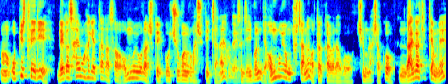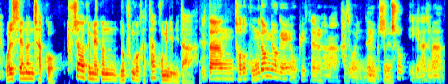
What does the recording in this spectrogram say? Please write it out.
어, 오피스텔이 내가 사용하기에 따라서 업무용으로 할 수도 있고 주거용으로 할 수도 있잖아요. 네. 그래서 이제 이분은 이제 업무용 투자는 어떨까요? 라고 질문하셨고 음, 낡았기 때문에 월세는 작고 투자 금액은 높은 것 같아 고민입니다. 일단 저도 공덕역에 오피스텔을 하나 가지고 있는데 음, 뭐. 신축이긴 하지만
